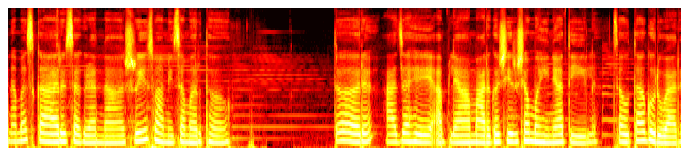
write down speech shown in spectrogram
नमस्कार सगळ्यांना श्री स्वामी समर्थ. तर आज आहे आपल्या मार्गशीर्ष महिन्यातील चौथा गुरुवार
